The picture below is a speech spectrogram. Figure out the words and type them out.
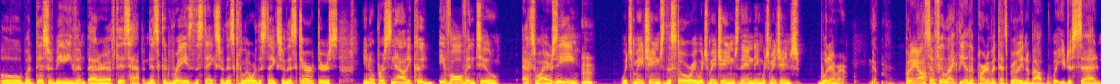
oh, but this would be even better if this happened. This could raise the stakes, or this could lower the stakes, or this character's, you know, personality could evolve into X, Y, or Z, Mhm. which may change the story, which may change the ending, which may change whatever. Yep. But I also feel like the other part of it that's brilliant about what you just said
